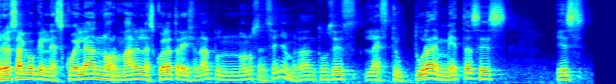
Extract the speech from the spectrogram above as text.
pero es algo que en la escuela normal, en la escuela tradicional, pues no nos enseñan, ¿verdad? Entonces, la estructura de metas es, es,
